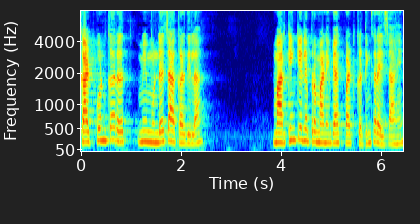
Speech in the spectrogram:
काटकोण करत मी मुंड्याचा आकार दिला. मार्किंग केल्याप्रमाणे बॅक पार्ट कटिंग करायचं आहे.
